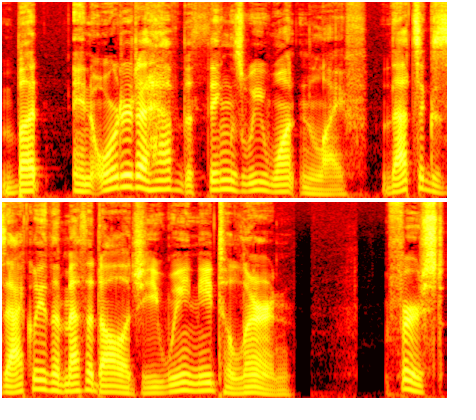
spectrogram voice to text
But in order to have the things we want in life, that's exactly the methodology we need to learn. First,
